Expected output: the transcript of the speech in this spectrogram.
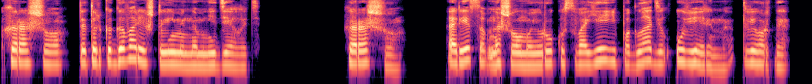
Хорошо, ты только говори, что именно мне делать. Хорошо, Аресов нашел мою руку своей и погладил уверенно, твердо.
